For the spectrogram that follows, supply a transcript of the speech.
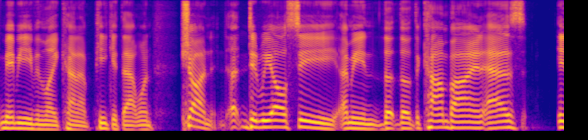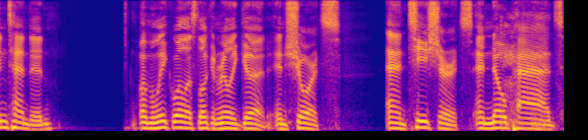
maybe even like kind of peek at that one. Sean, uh, did we all see? I mean, the the the combine as intended. Malik Willis looking really good in shorts and t-shirts and no pads,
